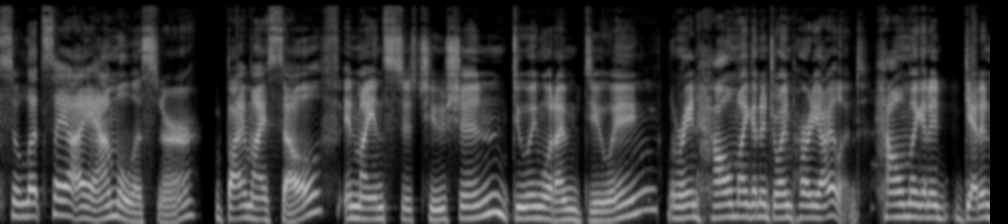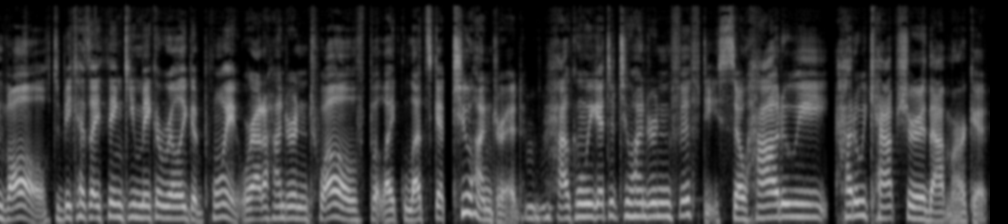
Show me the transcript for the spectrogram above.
So let's say I am a listener by myself in my institution doing what I'm doing, Lorraine, how am I going to join Party Island? How am I going to get involved? Because I think you make a really good point. We're at 112, but like, let's get 200. Mm-hmm. How can we get to 250? So how do we, how do we capture that market?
